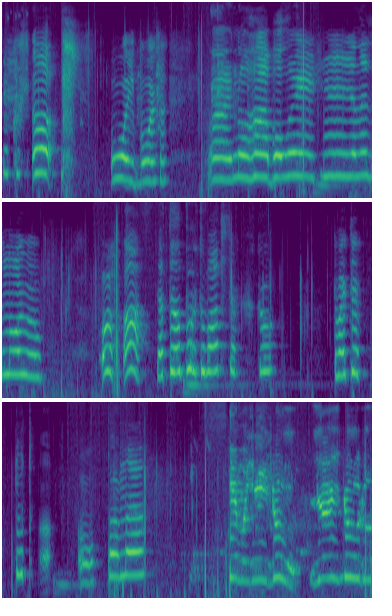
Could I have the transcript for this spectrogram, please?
Якось. О! Ой, Боже. Ой, нога болить. Ні, я не зможу. О, а, я телепортувався. Що? Давайте тут. Опана. Тима, я йду. Я йду до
